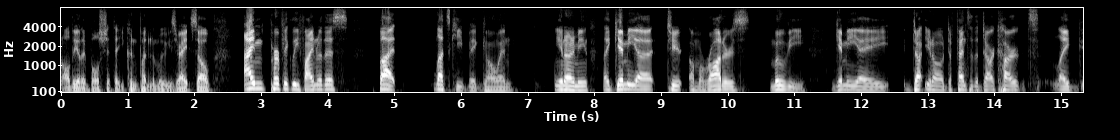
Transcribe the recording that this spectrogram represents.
all the other bullshit that you couldn't put in the movies, right? So I'm perfectly fine with this, but let's keep it going. You know what I mean? Like, give me a, a Marauders movie. Give me a you know defense of the dark arts like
